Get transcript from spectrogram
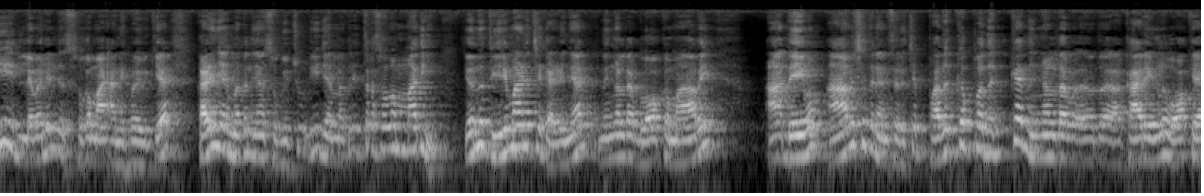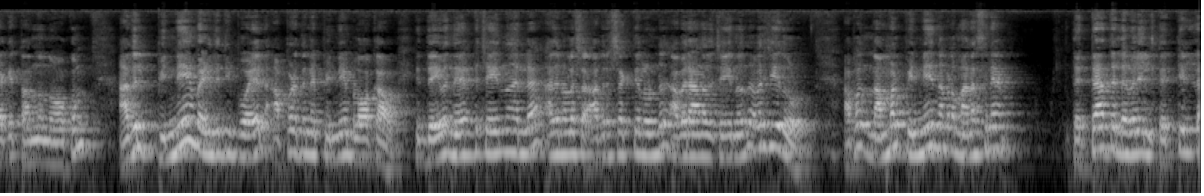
ഈ ലെവലിൽ സുഖമായി അനുഭവിക്കുക. കഴിഞ്ഞ ജന്മത്തിൽ ഞാൻ സുഖിച്ചു ഈ ജന്മത്തിൽ ഇത്ര സുഖം മതി എന്ന് തീരുമാനിച്ചു കഴിഞ്ഞാൽ നിങ്ങളുടെ ബ്ലോക്ക് മാറി ആ ദൈവം ആവശ്യത്തിനനുസരിച്ച് പതുക്കെ പതുക്കെ നിങ്ങളുടെ കാര്യങ്ങൾ ഓക്കെ ആക്കി തന്നു നോക്കും. അതിൽ പിന്നെയും വഴിതെറ്റിപ്പോയാൽ അപ്പോഴത്തന്നെ പിന്നെയും ബ്ലോക്ക് ആവും ഇത് ദൈവം നേരിട്ട് ചെയ്യുന്നതല്ല അതിനുള്ള അതിർശക്തികളുണ്ട് അവരാണത് ചെയ്യുന്നത് അവർ ചെയ്തോളും. അപ്പൊ നമ്മൾ പിന്നെയും നമ്മുടെ മനസ്സിനെ തെറ്റാത്ത ലെവലിൽ തെറ്റില്ല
